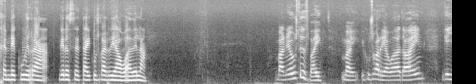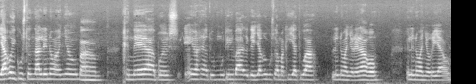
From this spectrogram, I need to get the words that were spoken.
jende kuirra geroz eta ikusgarriagoa dela? Ba, nire ustez bai. Bai, ikusgarriagoa da, eta bain, gehiago ikusten da leno baino, ba, jendea, pues, imaginatu mutil bat, gehiago ikusten da makillatua, leno baino lehenago, leno baino gehiago.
